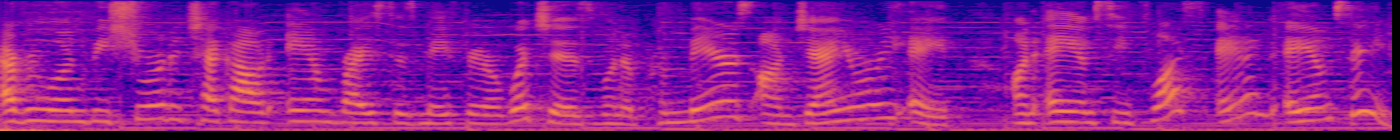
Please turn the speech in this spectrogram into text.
Everyone, be sure to check out Anne Rice's Mayfair Witches when it premieres on January 8th on AMC Plus and AMC.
